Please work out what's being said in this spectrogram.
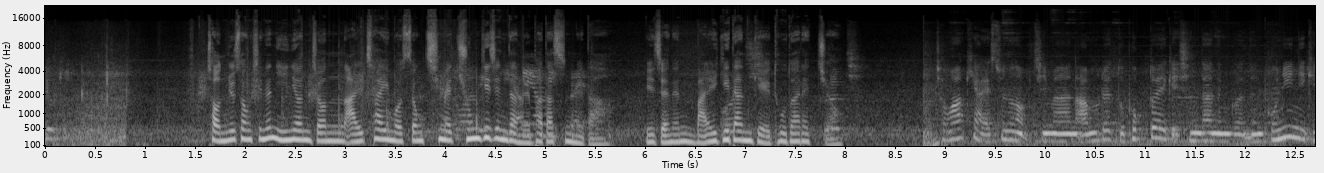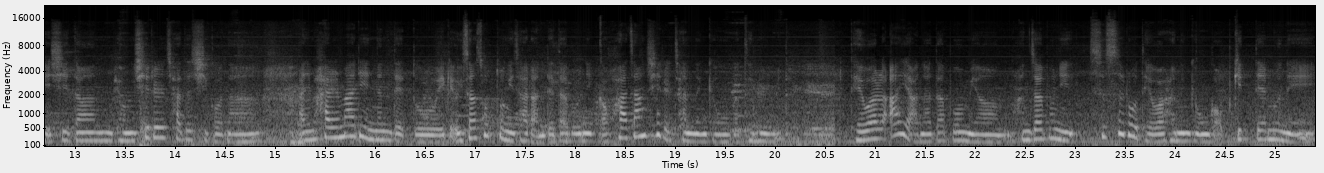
여기. 전유성 씨는 2년 전 알츠하이머성 치매 중기 진단을 받았습니다. 이제는 말기 단계에 도달했죠. 정확히 알 수는 없지만 아무래도 복도에 계신다는 거는 본인이 계시던 병실을 찾으시거나 아니면 할 말이 있는데도 이게 의사소통이 잘 안 되다 보니까 화장실을 찾는 경우가 드뭅니다. 대화를 아예 안 하다 보면 환자분이 스스로 대화하는 경우가 없기 때문에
